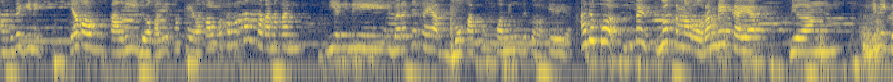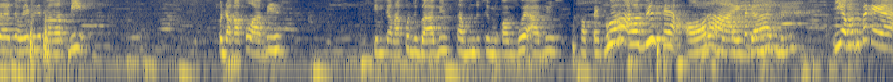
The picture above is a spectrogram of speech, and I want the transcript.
Maksudnya gini ya kalau sekali dua kali it's okay lah. Kalau keterusan seakan-akan dia ini ibaratnya kayak bokap lu suami lu gitu loh. Iya iya. Ada kok maksudnya gue kenal orang deh kayak bilang gini ke cowoknya gue banget bi. Udah aku habis skincare aku juga habis sabun cuci muka gue habis sotek gue habis kayak oh my god. iya maksudnya kayak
